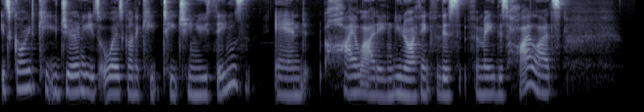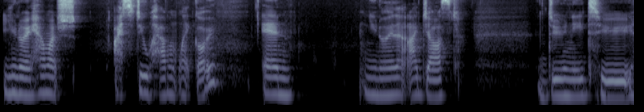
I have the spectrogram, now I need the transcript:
it's going to keep your journey is always going to keep teaching you things and highlighting, you know, I think for this, for me, this highlights, you know, how much I still haven't let go. And you know that I just do need to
